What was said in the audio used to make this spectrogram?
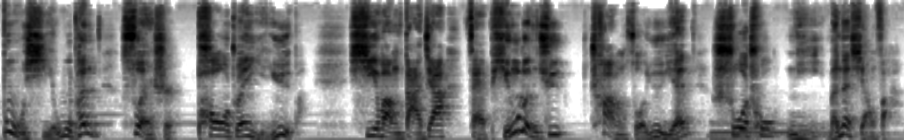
不喜勿喷，算是。抛砖引玉吧，希望大家在评论区畅所欲言，说出你们的想法。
